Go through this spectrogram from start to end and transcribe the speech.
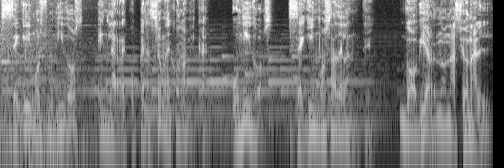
Seguimos unidos en la recuperación económica. Unidos, seguimos adelante. Gobierno Nacional.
